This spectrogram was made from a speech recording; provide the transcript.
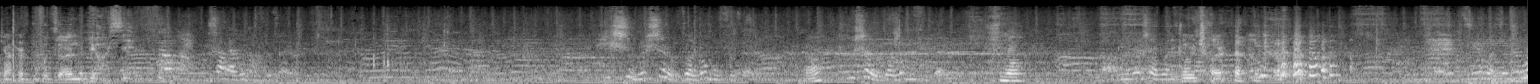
这样是不负责任的表现。上来就不负责任。哎，是不是射手座都不负责任？啊？是不是射手座都不负责任？是吗？你终于承认了。其实我就是问。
